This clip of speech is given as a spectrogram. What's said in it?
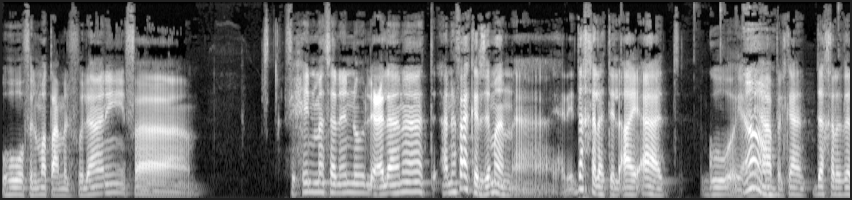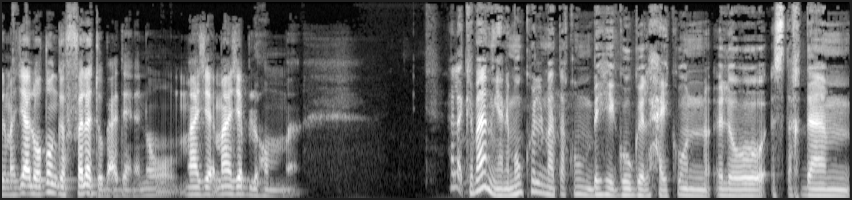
وهو في المطعم الفلاني. ف في حين مثلا إنه الإعلانات أنا فاكر زمان آه، يعني دخلت ال iAd يعني آه. آبل كانت دخلت المجال وأظن قفلته بعدين إنه ما ما جاب لهم هلا كمان يعني مو كل ما تقوم به جوجل حيكون له استخدام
